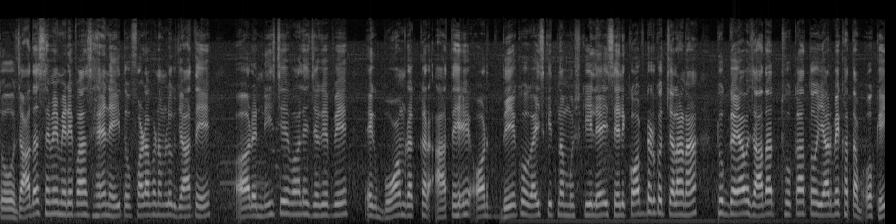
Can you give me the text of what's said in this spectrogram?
तो ज़्यादा समय मेरे पास है नहीं तो फटाफट हम लोग जाते और नीचे वाले जगह पे एक बॉम्ब रख कर आते हैं और देखो गाइस कितना मुश्किल है। इस हेलीकॉप्टर को चलाना ठुक गया ज़्यादा ठुका तो यार मैं ख़त्म। ओके,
